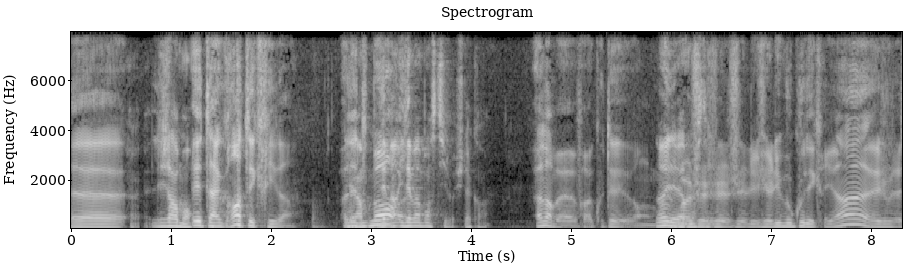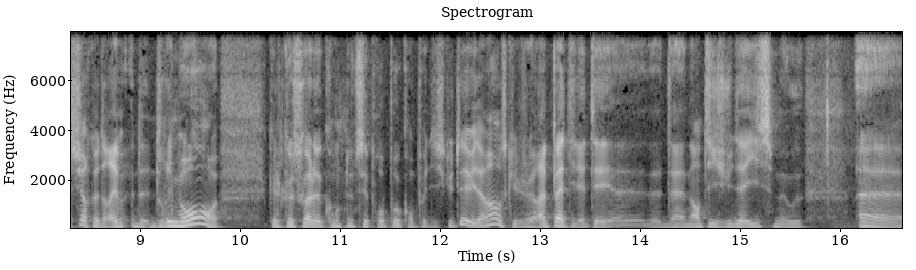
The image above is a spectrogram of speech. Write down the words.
euh, légèrement. est un grand écrivain. Honnêtement, il avait, il avait un bon style, je suis d'accord. Ah non, enfin, écoutez, j'ai lu- lu beaucoup d'écrivains et je vous assure que Drummond, quel que soit le contenu de ses propos qu'on peut discuter, évidemment, parce que je répète, il était euh, d'un anti-judaïsme euh,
